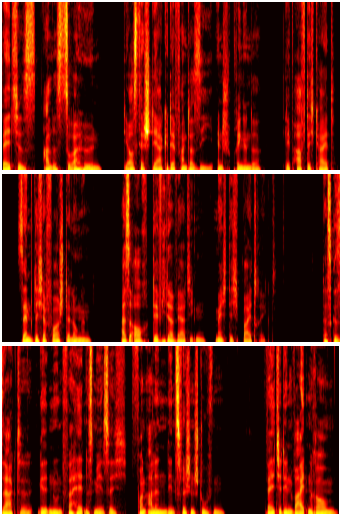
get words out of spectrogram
welches alles zu erhöhen, die aus der Stärke der Fantasie entspringende Lebhaftigkeit sämtlicher Vorstellungen, also auch der widerwärtigen, mächtig beiträgt. Das Gesagte gilt nun verhältnismäßig von allen den Zwischenstufen, welche den weiten Raum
